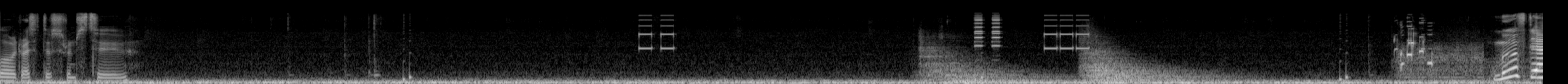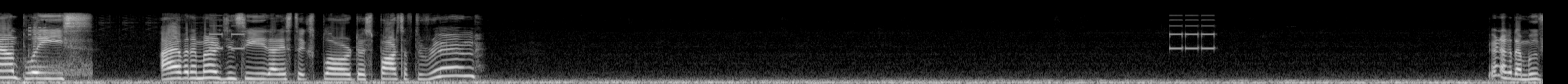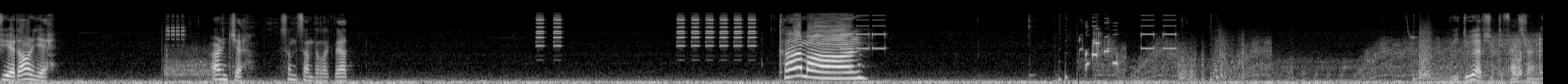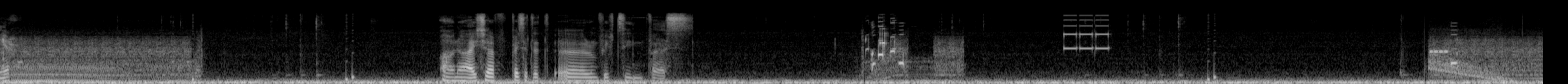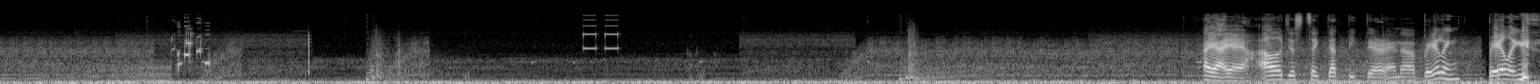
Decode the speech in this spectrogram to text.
those rooms too. Move down, please! I have an emergency that is to explore those parts of the room. You're not gonna move yet, aren't you? Aren't you? Something, something like that. Come on! We do have some defense around here. Oh no, I should have visited uh, room 15 first. Ah, yeah, yeah, yeah. I'll just take that peek there and uh, bailing, bailing.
